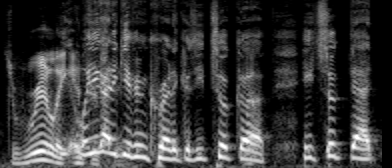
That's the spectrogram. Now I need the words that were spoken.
It's really Well, you got to give him credit because he took uh, he took that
